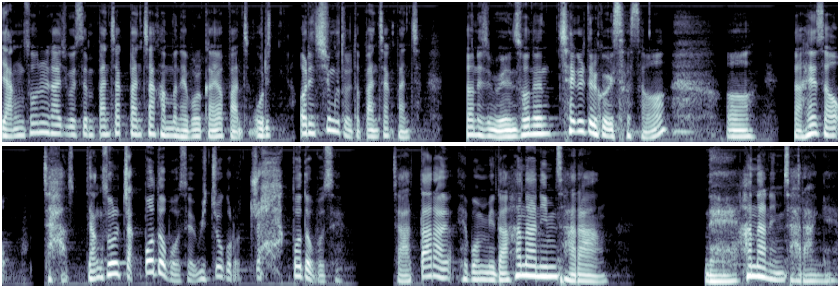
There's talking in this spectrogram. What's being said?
양손을 가지고 있으면 반짝반짝 한번 해 볼까요? 반짝. 우리 어린 친구들도 반짝반짝. 저는 지금 왼손은 책을 들고 있어서 어, 자 해서 자 양손을 쫙 뻗어 보세요. 위쪽으로 쫙 뻗어 보세요. 자 따라 해 봅니다. 하나님 사랑. 네, 하나님 사랑이에요.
